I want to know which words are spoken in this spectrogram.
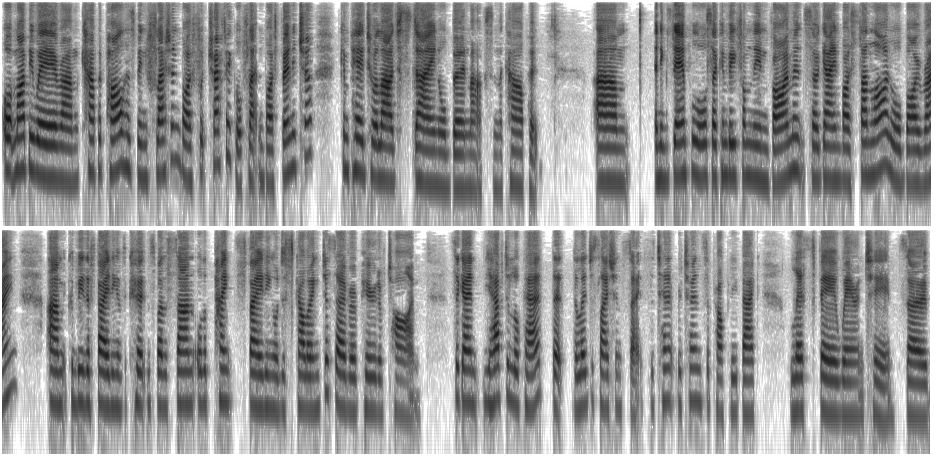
Or it might be where um, carpet pile has been flattened by foot traffic or flattened by furniture compared to a large stain or burn marks in the carpet. Um, an example also can be from the environment, so again by sunlight or by rain. Um, it could be the fading of the curtains by the sun or the paints fading or discolouring just over a period of time. So again, you have to look at that the legislation states the tenant returns the property back less fair wear and tear. So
